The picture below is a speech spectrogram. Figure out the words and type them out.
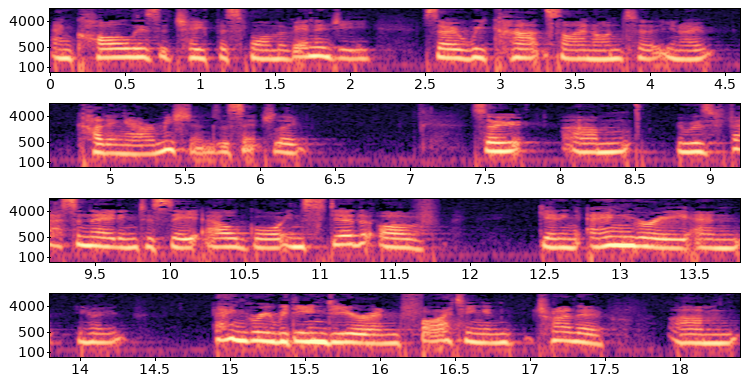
and coal is the cheapest form of energy, so we can't sign on to, you know, cutting our emissions essentially. So um, it was fascinating to see Al Gore instead of getting angry and you know angry with India and fighting and trying to um,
